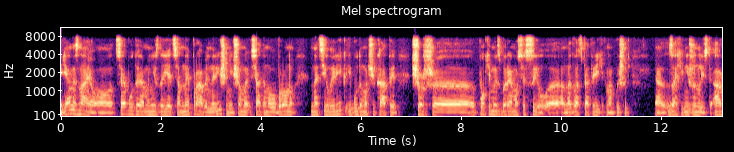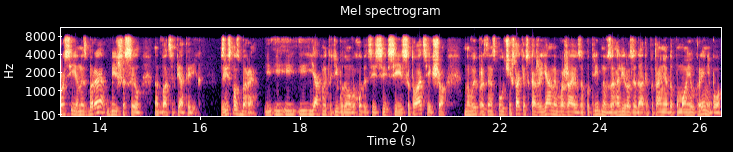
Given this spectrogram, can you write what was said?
Я не знаю, це буде, мені здається, неправильне рішення, якщо ми сядемо в оборону на цілий рік і будемо чекати, що ж, е, поки ми зберемося сил е, на 25 рік, як нам пишуть е, західні журналісти. А Росія не збере більше сил на 25 рік. Звісно, збере. І, і, і, як ми тоді будемо виходити з цієї- ситуації, якщо новий президент Сполучених Штатів скаже: Я не вважаю за потрібне взагалі розглядати питання допомоги Україні, бо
